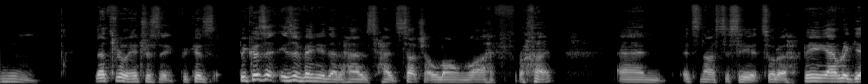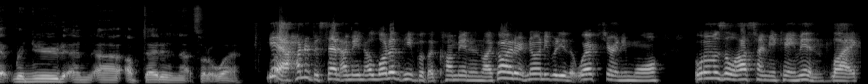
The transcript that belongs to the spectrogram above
Mm. That's really interesting because because it is a venue that has had such a long life, right? And it's nice to see it sort of being able to get renewed and uh, updated in that sort of way. Yeah, hundred percent. I mean, a lot of the people that come in and like, oh, I don't know anybody that works here anymore when was the last time you came in? Like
